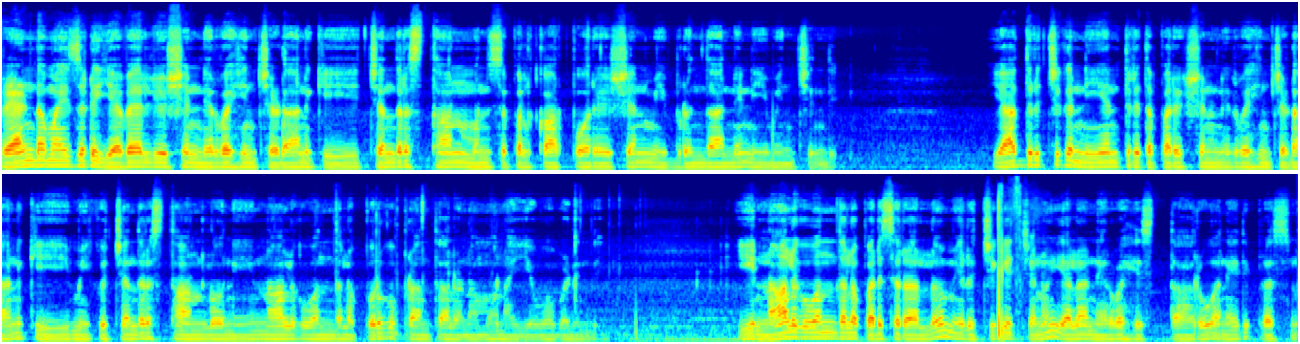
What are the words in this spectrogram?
Randomized evaluation నిర్వహించడానికి చంద్రస్థాన్ మున్సిపల్ కార్పొరేషన్ మీ బృందాన్ని నియమించింది. యాదృచ్ఛిక నియంత్రిత పరీక్షను నిర్వహించడానికి మీకు చంద్రస్థాన్లోని నాలుగు వందల పొరుగు ప్రాంతాల నమూనా ఇవ్వబడింది. ఈ నాలుగు వందల పరిసరాల్లో మీరు చికిత్సను ఎలా నిర్వహిస్తారు అనేది ప్రశ్న.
